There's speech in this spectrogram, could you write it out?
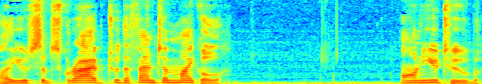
Are you subscribed to the Phantom Michael? On YouTube.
